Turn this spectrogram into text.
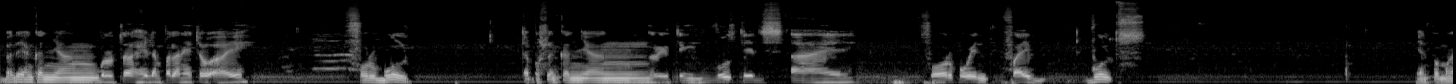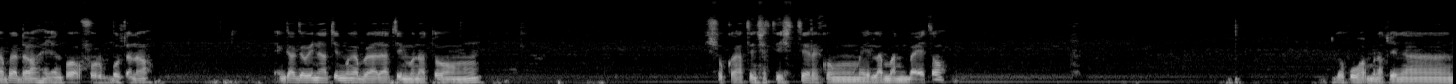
Bali ang kanyang voltahe lang pala nito ay 4 volt. Tapos ang kanyang rating voltage ay 4.5 volts. Yan po mga brad, oh. Yan po, 4 volt ano. Ang gagawin natin mga brad, natin muna tong sukatin sa tester kung may laman ba ito. Kukuha muna natin ng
